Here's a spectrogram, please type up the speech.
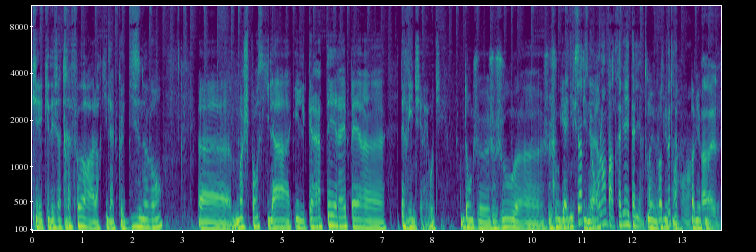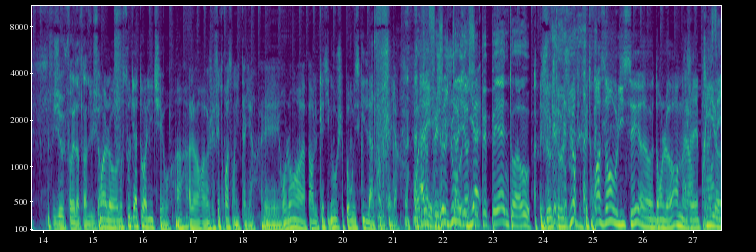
qui, est, qui est déjà très fort alors qu'il a que 19 ans. Euh, moi, je pense qu'il a il gratterait per, euh, per vincere oggi. Donc, je, je joue, euh, je joue Yannick Dis-toi, parce que Sinner. Roland parle très bien italien. Oui, Donc, va il mieux peut que te répondre. hein. Va mieux que Ah moi. Je ferai la traduction. Moi, lo, lo studiato al liceo. hein. Alors, euh, j'ai fait trois ans en italien. Et Roland, à part le casino, je sais pas où est-ce qu'il l'a appris l'italien. T'as Allez, fait je joue, a- c'est PPN, toi, oh. Je te jure, j'ai fait trois ans au lycée euh, dans l'Orne. J'avais pris euh,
